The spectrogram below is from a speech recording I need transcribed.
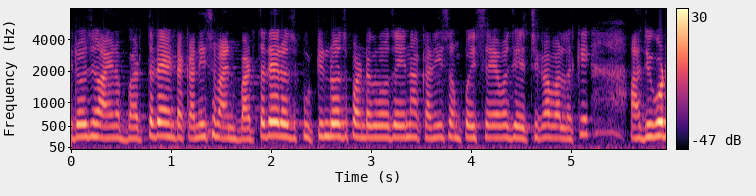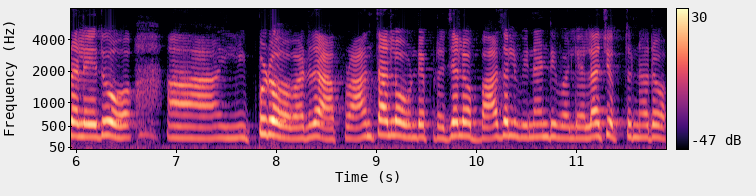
ఈరోజు ఆయన బర్త్డే అంట. కనీసం ఆయన బర్త్డే రోజు పుట్టినరోజు పండుగ రోజు అయినా కనీసం పోయి సేవ చేయొచ్చుగా వాళ్ళకి. అది కూడా లేదు. ఇప్పుడు ఆ ప్రాంతాల్లో ఉండే ప్రజల బాధలు వినండి. వాళ్ళు ఎలా చెప్తున్నారో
